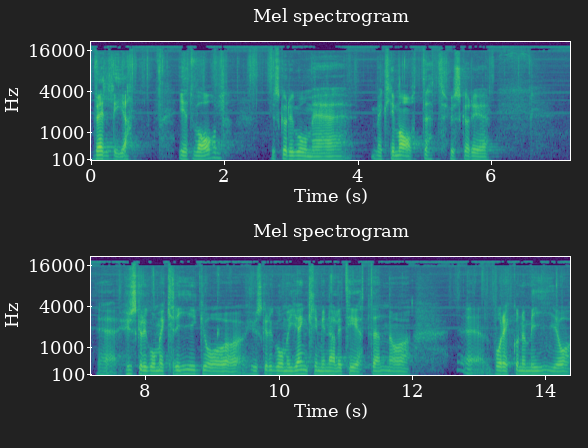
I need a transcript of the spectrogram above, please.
välja i ett val? Hur ska det gå med, med klimatet? Hur ska det, eh, hur ska det gå med krig och hur ska det gå med gängkriminaliteten och eh, vår ekonomi och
